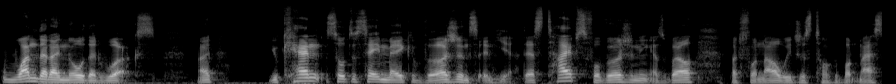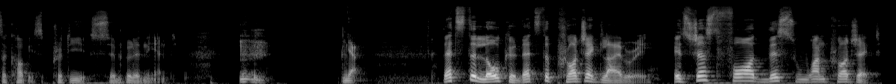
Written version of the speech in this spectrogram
one that I know that works. right? You can, so to say, make versions in here. There's types for versioning as well, but for now we just talk about master copies. Pretty simple in the end. yeah, that's the local, that's the project library. It's just for this one project.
